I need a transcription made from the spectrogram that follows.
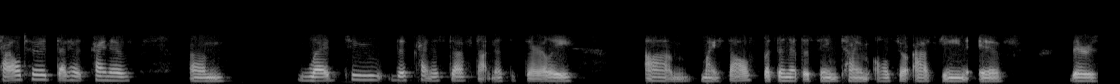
childhood that has kind of um, led to this kind of stuff, not necessarily um, myself, but then at the same time also asking if there's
